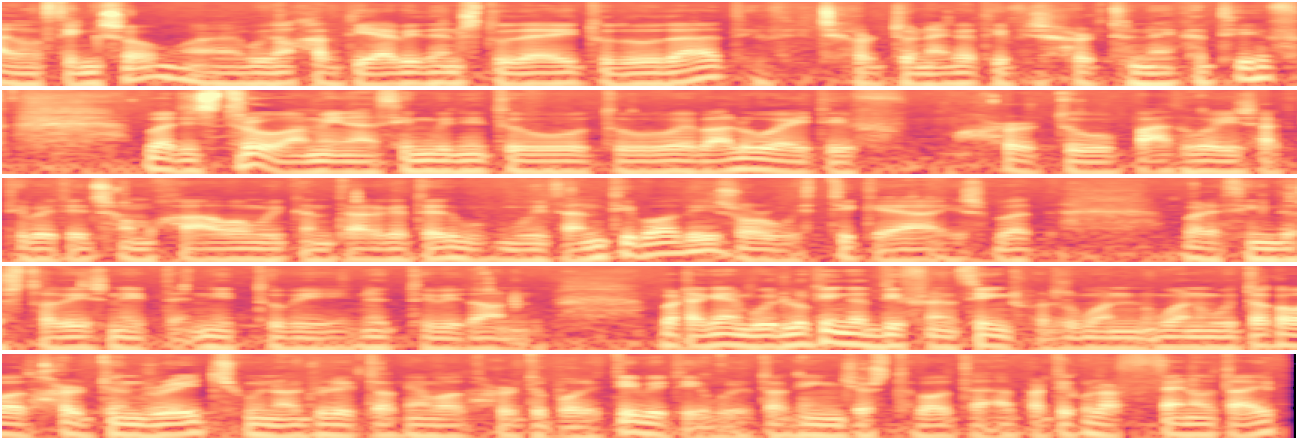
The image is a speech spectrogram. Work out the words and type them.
I don't think so. Uh, we don't have the evidence today to do that. If it's HER2 negative, it's HER2 negative. But it's true. I mean, I think we need to, to evaluate if HER2 pathway is activated somehow and we can target it with antibodies or with TKIs. But, but I think the studies need, need, to be, need to be done. But again, we're looking at different things. When, when we talk about HER2 enrich, we're not really talking about HER2 positivity. We're talking just about a particular phenotype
